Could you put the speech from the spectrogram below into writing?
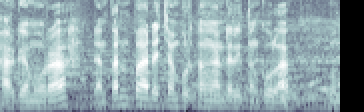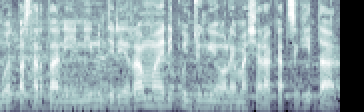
Harga murah dan tanpa ada campur tangan dari tengkulak membuat pasar tani ini menjadi ramai dikunjungi oleh masyarakat sekitar.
